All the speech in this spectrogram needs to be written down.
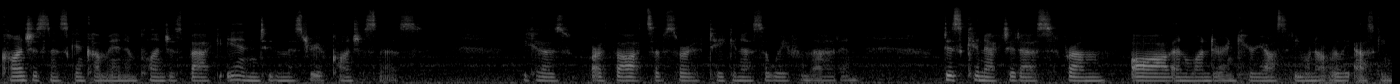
consciousness can come in and plunge us back into the mystery of consciousness because our thoughts have sort of taken us away from that and disconnected us from awe and wonder and curiosity. We're not really asking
